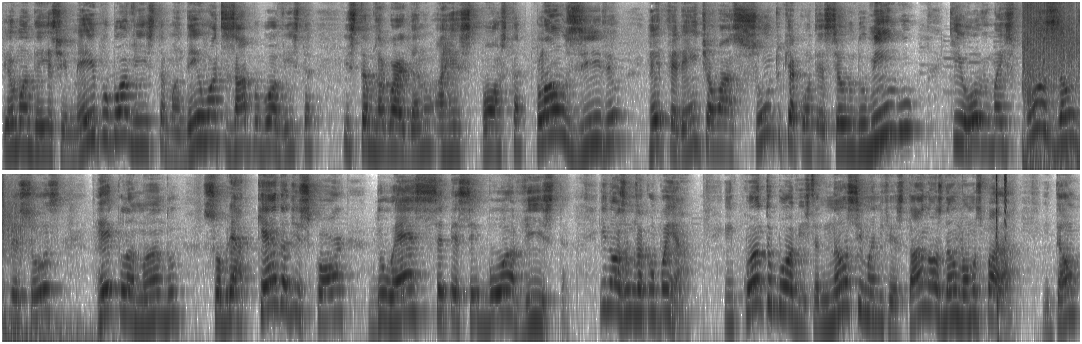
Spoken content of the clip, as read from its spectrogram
eu mandei este e-mail para o Boa Vista, mandei um WhatsApp para o Boa Vista, estamos aguardando a resposta plausível referente ao assunto que aconteceu no domingo, que houve uma explosão de pessoas reclamando sobre a queda de score do SCPC Boa Vista. E nós vamos acompanhar. Enquanto Boa Vista não se manifestar, nós não vamos parar. Então,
